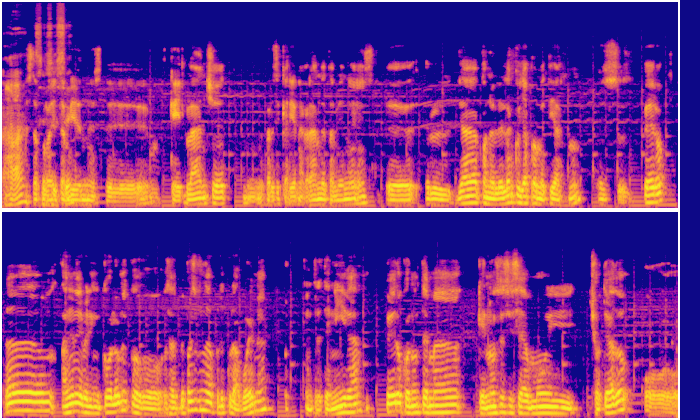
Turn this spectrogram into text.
Ajá, Está por ahí también este, Kate Blanchett, me parece que Ariana Grande también es. Eh, ya con el elenco ya prometía, ¿no? pero uh, a mí me brincó, lo único, o sea, me parece una película buena, entretenida, pero con un tema que no sé si sea muy choteado o,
